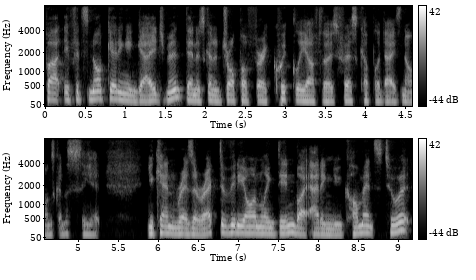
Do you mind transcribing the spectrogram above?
But if it's not getting engagement, then it's going to drop off very quickly after those first couple of days. No one's going to see it. You can resurrect a video on LinkedIn by adding new comments to it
